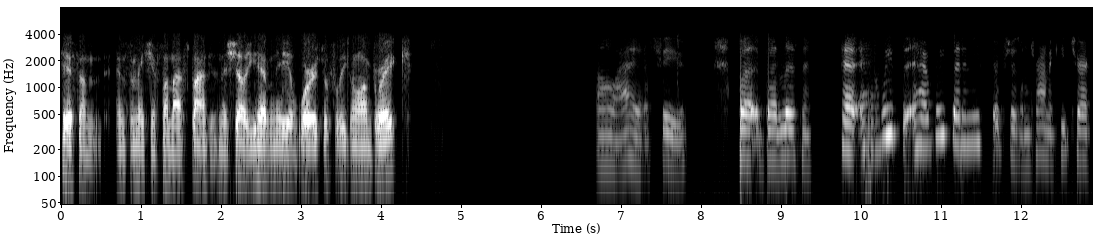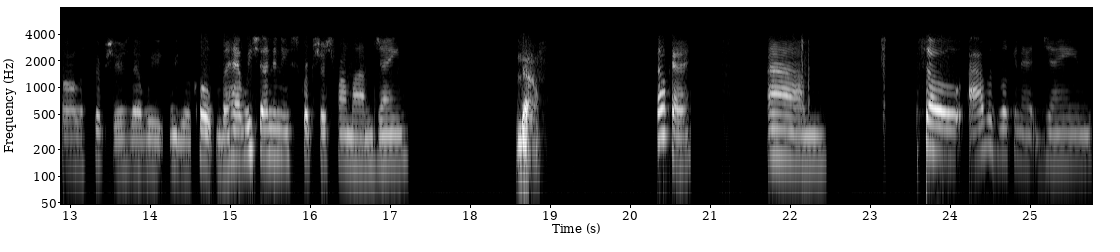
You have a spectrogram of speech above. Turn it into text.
hear some information from our sponsors? Nichelle, you have any words before we go on break? Oh, I had a few, but but listen, have, have we have we said any scriptures? I'm trying to keep track of all the scriptures that we we were quoting, but have we said any scriptures from um James? No. Okay. Um. So I was looking at James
